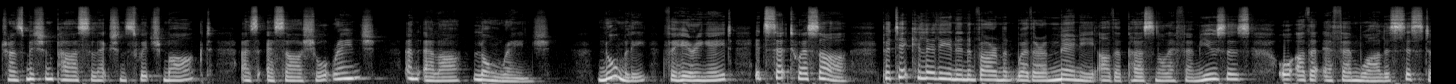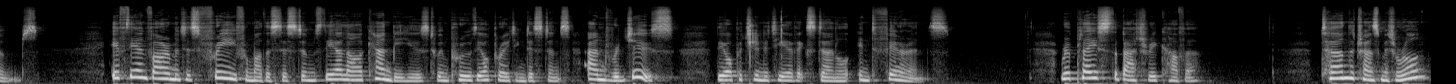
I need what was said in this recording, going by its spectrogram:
transmission power selection switch marked as SR short range and LR long range. Normally, for hearing aid, it's set to SR, particularly in an environment where there are many other personal FM users or other FM wireless systems. If the environment is free from other systems, the LR can be used to improve the operating distance and reduce the opportunity of external interference. Replace the battery cover. Turn the transmitter on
